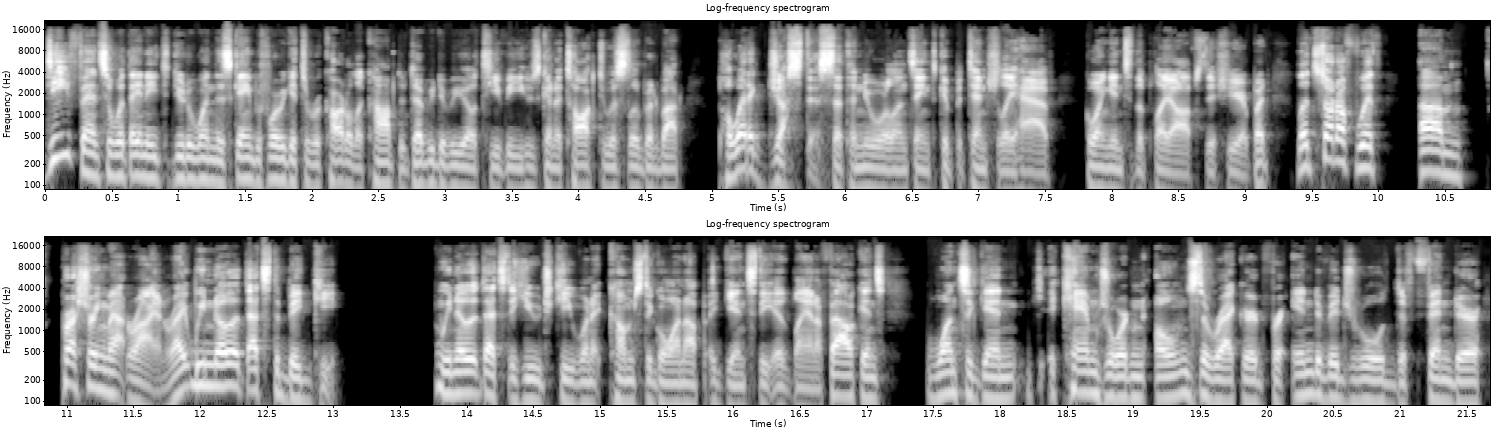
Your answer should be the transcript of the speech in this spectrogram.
defense and what they need to do to win this game before we get to Ricardo LeCompte of WWL TV, who's going to talk to us a little bit about poetic justice that the New Orleans Saints could potentially have going into the playoffs this year. But let's start off with um, pressuring Matt Ryan, right? We know that that's the big key. We know that that's the huge key when it comes to going up against the Atlanta Falcons. Once again, Cam Jordan owns the record for individual defender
